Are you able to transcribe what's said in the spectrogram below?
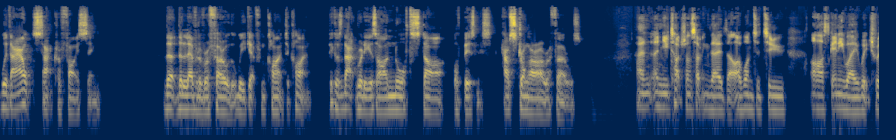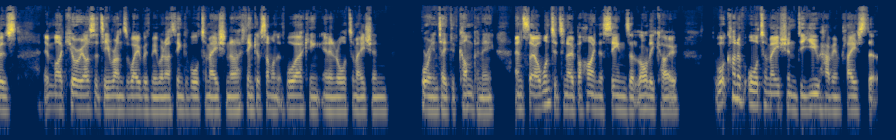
without sacrificing the, the level of referral that we get from client to client, because that really is our North Star of business. How strong are our referrals? And, and you touched on something there that I wanted to ask anyway, which was my curiosity runs away with me when I think of automation and I think of someone that's working in an automation orientated company. And so I wanted to know behind the scenes at Lollyco, what kind of automation do you have in place that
